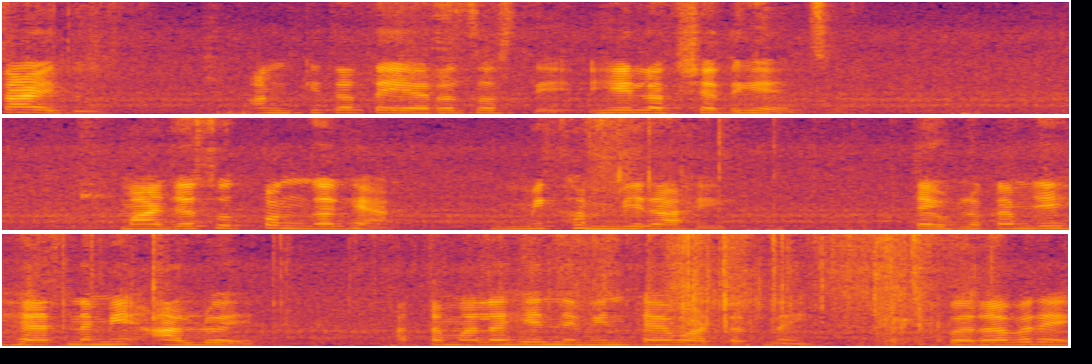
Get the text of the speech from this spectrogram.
काय देऊ? अंकिता तयारच असते. हे लक्षात घ्यायचं. माझ्यासोबत पंग घ्या. मी खंबीर आहे. तेवढं काय म्हणजे ह्यातनं मी आलो आहे आता मला हे नवीन काय वाटत नाही. बरोबर आहे.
